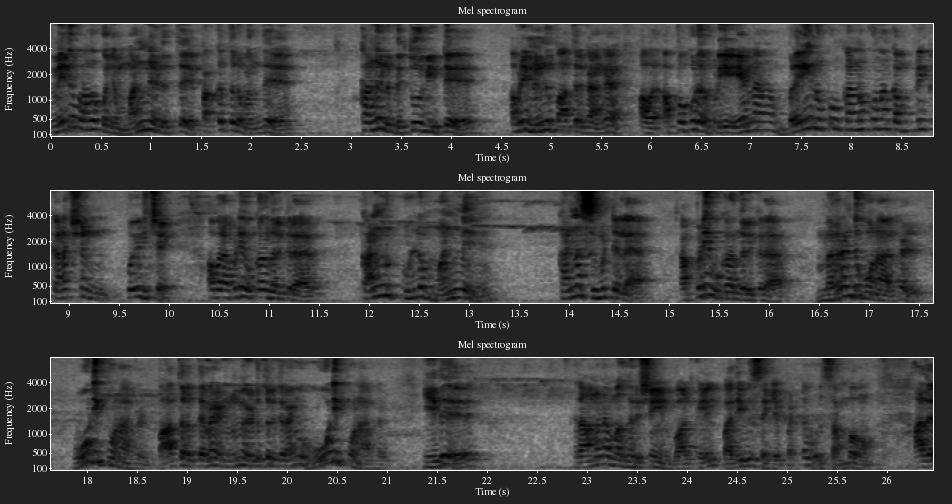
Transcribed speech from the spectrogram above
மெதுவாக கொஞ்சம் மண் எடுத்து பக்கத்துல வந்து கண்ணில் இப்படி தூவிட்டு அப்படி நின்று பார்த்துருக்காங்க. அவர் அப்போ கூட அப்படியே ஏன்னா பிரெயினுக்கும் கண்ணுக்கும் தான் கம்ப்ளீட் கனெக்ஷன் போயிடுச்சு. அவர் அப்படியே உட்காந்துருக்கிறார் கண்ணுக்குள்ள மண் கண்ணை சிமிட்டல அப்படியே உட்கார்ந்துருக்கிறார். மிரண்டு போனார்கள் ஓடி போனார்கள். பாத்திரத்தை எல்லாம் இன்னும் எடுத்திருக்கிறாங்க ஓடி போனார்கள். இது ரமண மகரிஷியின் வாழ்க்கையில் பதிவு செய்யப்பட்ட ஒரு சம்பவம். அதை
